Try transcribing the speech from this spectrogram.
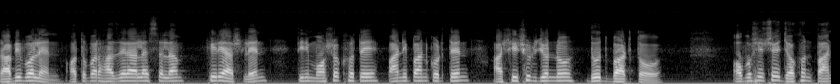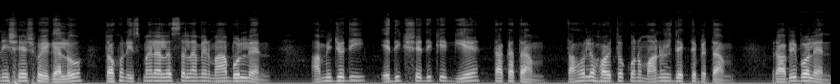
রাবি বলেন, অতপর হাজিরা আলাহিসাল্লাম ফিরে আসলেন। তিনি মশক হতে পানি পান করতেন আর শিশুর জন্য দুধ বাড়ত। অবশেষে যখন পানি শেষ হয়ে গেল, তখন ইসমাইল আলাহিসাল্লামের মা বললেন, আমি যদি এদিক সেদিকে গিয়ে তাকাতাম, তাহলে হয়তো কোনো মানুষ দেখতে পেতাম। রাবি বলেন,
